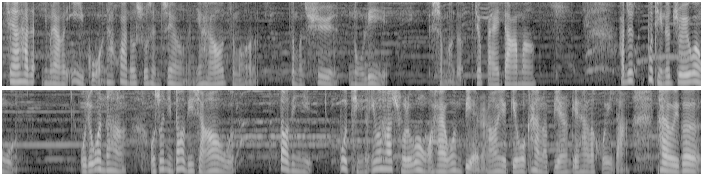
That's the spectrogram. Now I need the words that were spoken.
现在他在你们两个异国，他话都说成这样了，你还要怎么怎么去努力什么的，不就白搭吗？他就不停的追问我，我就问他，我说你到底想要我，到底你？不停的，因为他除了问我，还有问别人，然后也给我看了别人给他的回答。他有一个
